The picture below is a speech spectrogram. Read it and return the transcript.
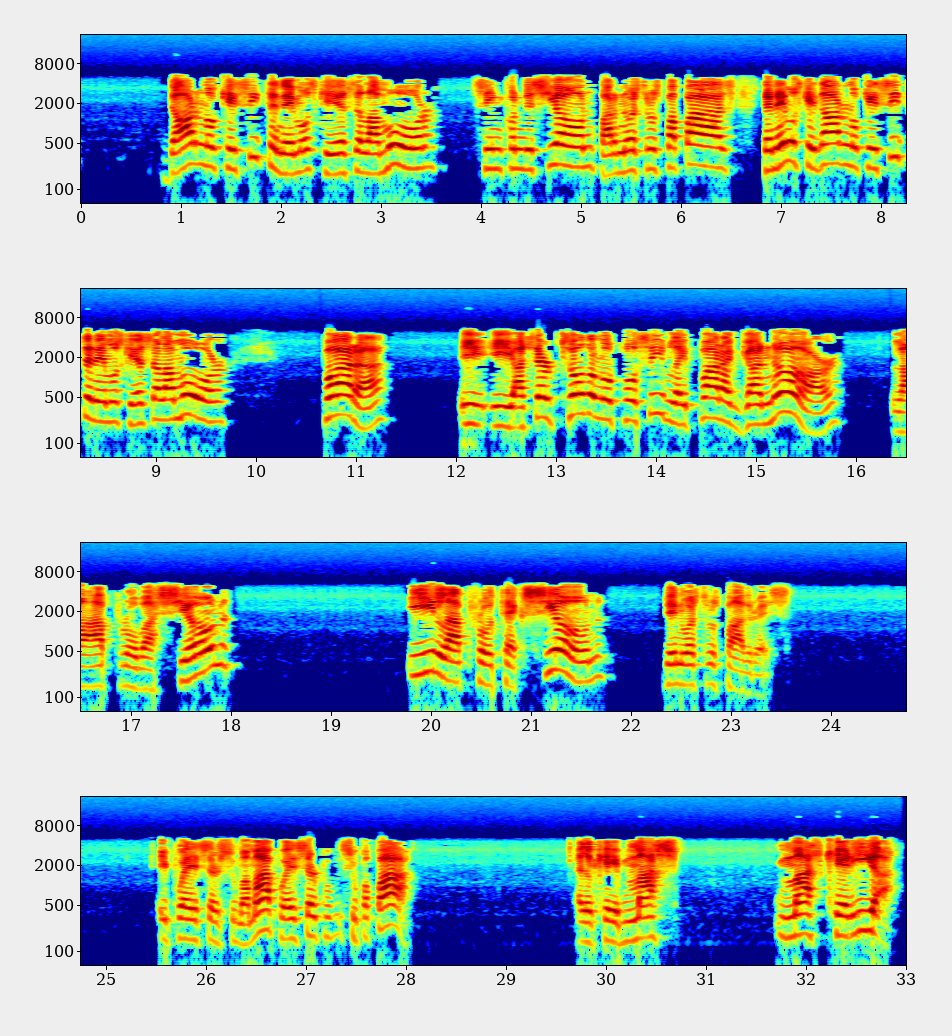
dar lo que sí tenemos, que es el amor sin condición para nuestros papás. Tenemos que dar lo que sí tenemos, que es el amor, para y, hacer todo lo posible para ganar la aprobación y la protección de nuestros padres. Y puede ser su mamá, puede ser su papá, el que más, más quería.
